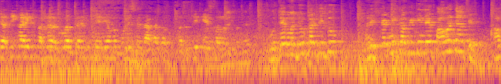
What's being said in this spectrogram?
જે અધિકારી છે તમને રજૂઆત કરેલી છે એરિયામાં પોલીસ કેસ દાખલ કરો. બધું કેસ કરો પોતે મંજૂર કરી દીધું. અને સ્ટેન્ડિંગ કમિટીને પાવર ક્યાં છે? આ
